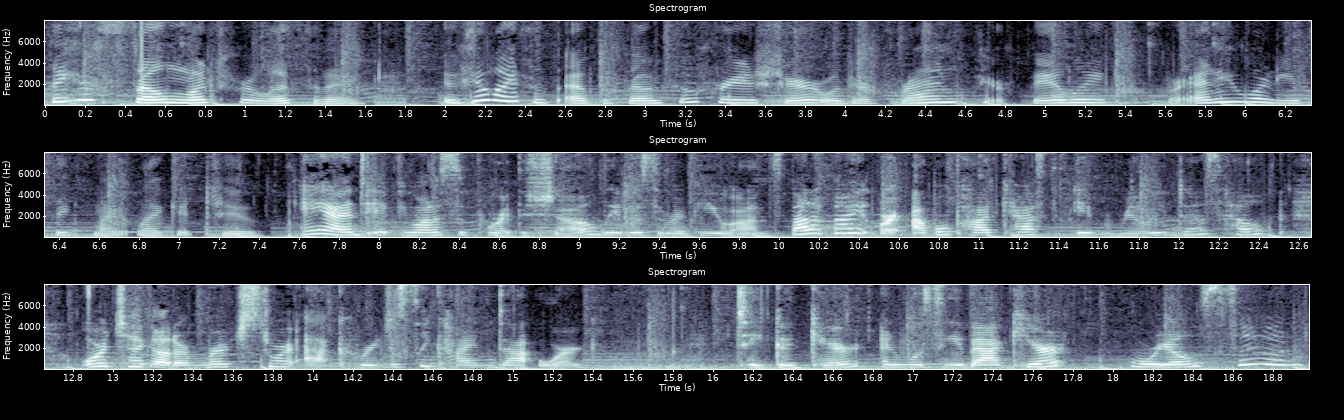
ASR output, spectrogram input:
Thank you so much for listening. If you like this episode, feel free to share it with your friends, your family, or anyone you think might like it too. And if you want to support the show, leave us a review on Spotify or Apple Podcasts. It really does help. Or check out our merch store at courageouslykind.org. Take good care, and we'll see you back here real soon.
